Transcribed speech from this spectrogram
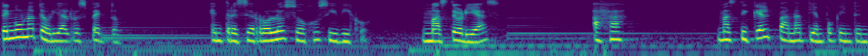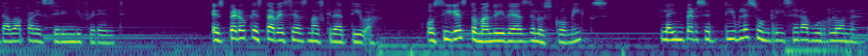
Tengo una teoría al respecto. Entrecerró los ojos y dijo, ¿Más teorías? Ajá. Mastiqué el pan a tiempo que intentaba parecer indiferente. Espero que esta vez seas más creativa. ¿O sigues tomando ideas de los cómics? La imperceptible sonrisa era burlona,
